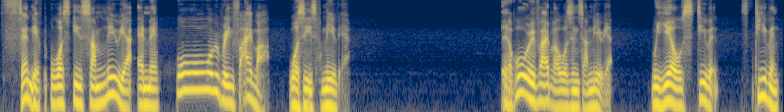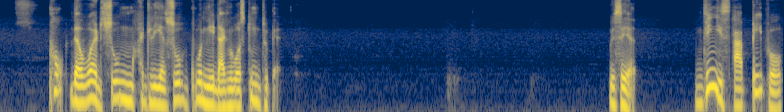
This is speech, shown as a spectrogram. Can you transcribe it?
Philip was in Samaria and a whole revival was in Samaria. The whole revival was in Samaria. We hear of Stephen. Stephen spoke the word so mightily and so boldly that he was keen to death. We see it. These are people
